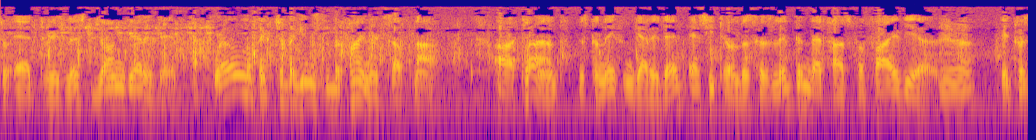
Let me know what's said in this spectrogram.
to add to his list, John Garrideb. Well, the picture begins to define itself now. Our client, Mr. Nathan Garrideb, as he told us, has lived in that house for five years. Yeah? It was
